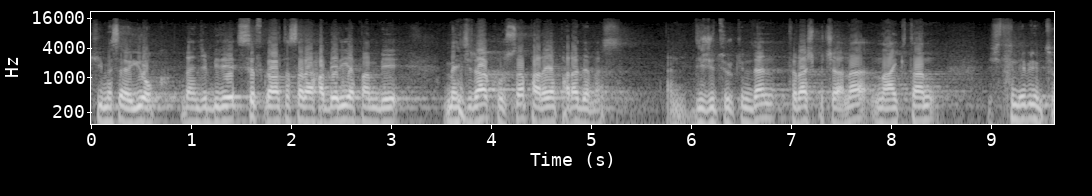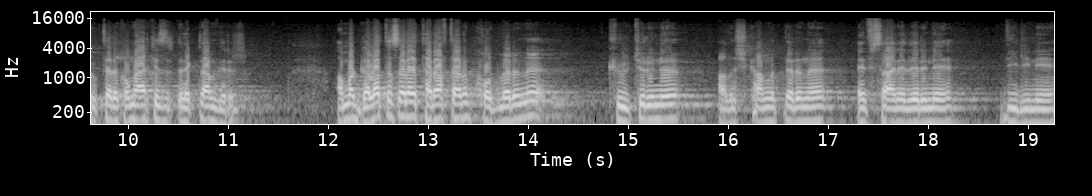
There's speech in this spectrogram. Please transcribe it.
ki mesela yok. Bence biri sırf Galatasaray haberi yapan bir mecra kursa paraya para demez. Yani Dijitürk'ünden tıraş bıçağına, Nike'tan işte ne bileyim Türk Telekom'a herkes reklam verir. Ama Galatasaray taraftarın kodlarını, kültürünü, alışkanlıklarını, efsanelerini, dilini,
